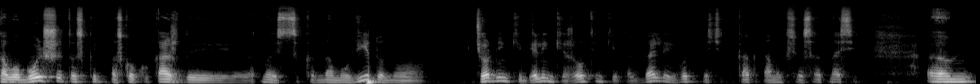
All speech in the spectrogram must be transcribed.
кого больше, так сказать, поскольку каждый относится к одному виду, но черненький, беленький, желтенький и так далее. И вот, значит, как там их все соотносить. Эм,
